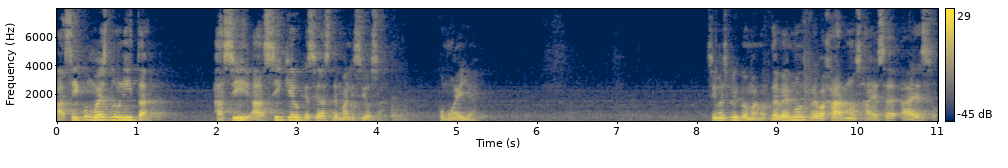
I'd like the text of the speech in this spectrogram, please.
Así como es Lunita. Así, así quiero que seas de maliciosa como ella. ¿Sí me explico, hermano? Debemos rebajarnos a, a eso.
